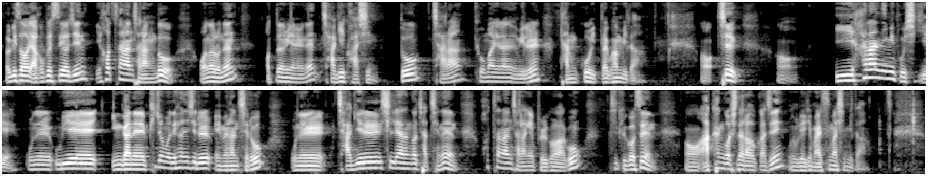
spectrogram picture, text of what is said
여기서 야곱에 쓰여진 이 허탄한 자랑도 언어로는 어떤 의미냐면은 자기 과신, 또 자랑, 교만이라는 의미를 담고 있다고 합니다. 어, 즉, 어, 이 하나님이 보시기에 오늘 우리의 인간의 피조물의 현실을 외면한 채로 오늘 자기를 신뢰하는 것 자체는 허탄한 자랑에 불과하고 사실 그것은 어, 악한 것이다라고까지 우리에게 말씀하십니다.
